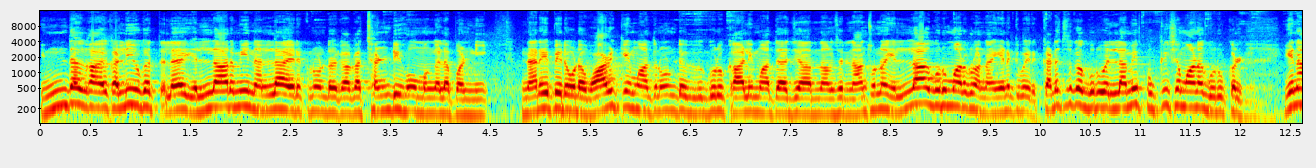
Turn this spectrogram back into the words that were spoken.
இந்த கலியுகத்தில் எல்லாருமே நல்லா இருக்கணுன்றதுக்காக சண்டி ஹோமங்களை பண்ணி நிறைய பேரோட வாழ்க்கையை மாற்றணுன்ட்டு குரு காளி மாதாஜியா இருந்தாலும் சரி நான் சொன்ன எல்லா குருமார்களும் நான் எனக்கு கிடைச்சிருக்க குரு எல்லாமே பொக்கிஷமான குருக்கள். ஏன்னா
